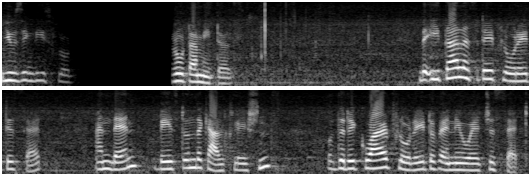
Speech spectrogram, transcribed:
using these flow rotameters. The ethyl acetate flow rate is set and then based on the calculations of the required flow rate of NaOH is set.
